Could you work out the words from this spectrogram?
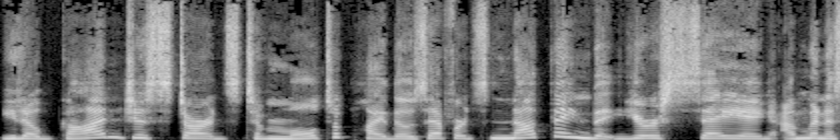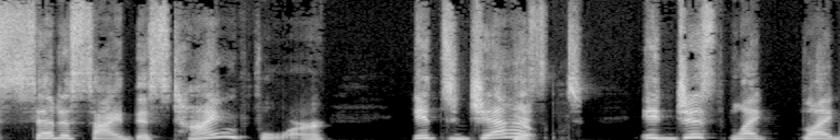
you know, God just starts to multiply those efforts. Nothing that you're saying, I'm going to set aside this time for. It's just yep it just like like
